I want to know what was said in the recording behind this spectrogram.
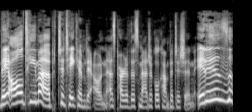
they all team up to take him down as part of this magical competition. It is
